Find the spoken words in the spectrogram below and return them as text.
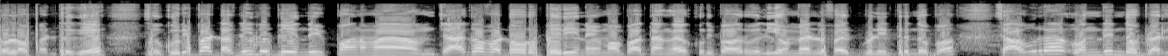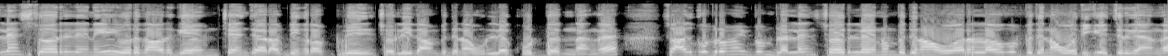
சொல்லப்பட்டிருக்கு. ஸோ குறிப்பாக டபிள்யூ வந்து இப்போ நம்ம ஜாக்கா ஃபாட்டோ ஒரு பெரிய நேமாக பார்த்தாங்க. குறிப்பாக அவர் வெளியே ஒம்மேனில் ஃபைட் பண்ணிட்டு இருந்தப்போ. ஸோ அவரை வந்து இந்த பிளட் லைன் ஸ்டோரி இவர் தான் ஒரு கேம் சேஞ்சர் அப்படிங்கிற சொல்லி தான் பார்த்தீங்கன்னா உள்ளே கூப்பிட்டு வந்தாங்க. ஸோ அதுக்கப்புறமா இப்போ பிளட் லைன் ஸ்டோரி லைனும் பார்த்தீங்கன்னா ஓரளவுக்கு பார்த்தீங்கன்னா ஒதுக்கி வச்சிருக்காங்க.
